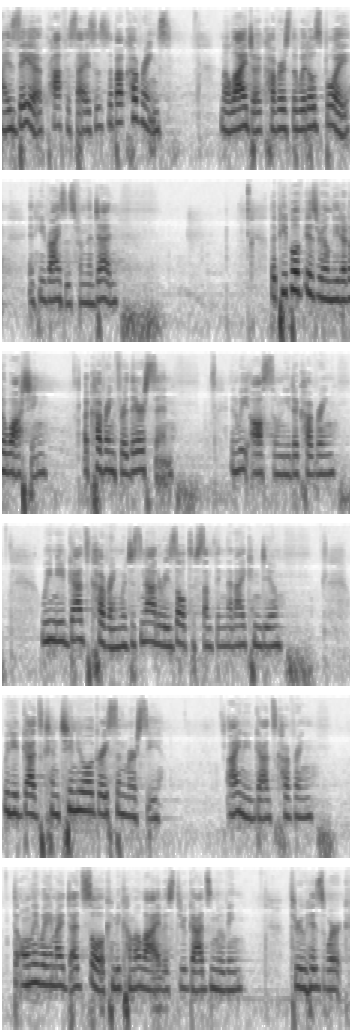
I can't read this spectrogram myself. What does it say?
Isaiah prophesies about coverings. And Elijah covers the widow's boy, and he rises from the dead. The people of Israel needed a washing, a covering for their sin. And we also need a covering. We need God's covering, which is not a result of something that I can do. We need God's continual grace and mercy. I need God's covering. The only way my dead soul can become alive is through God's moving, through His work,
